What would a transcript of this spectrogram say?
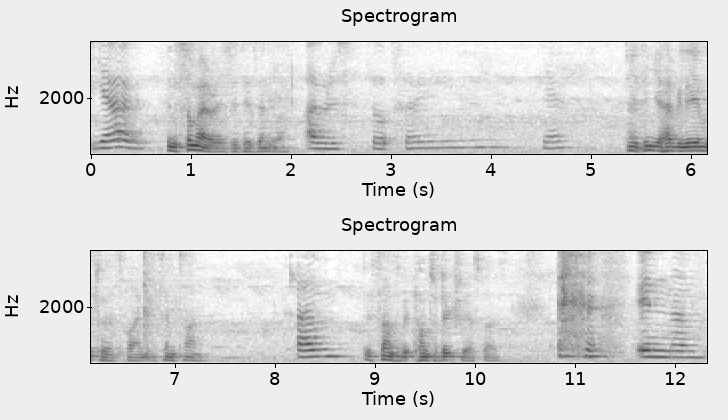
yeah, I would. In some areas, it is anyway. I would have thought so. Yeah. Do you think you're heavily influenced by him at the same time? Um, It sounds a bit contradictory, I suppose. in um,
